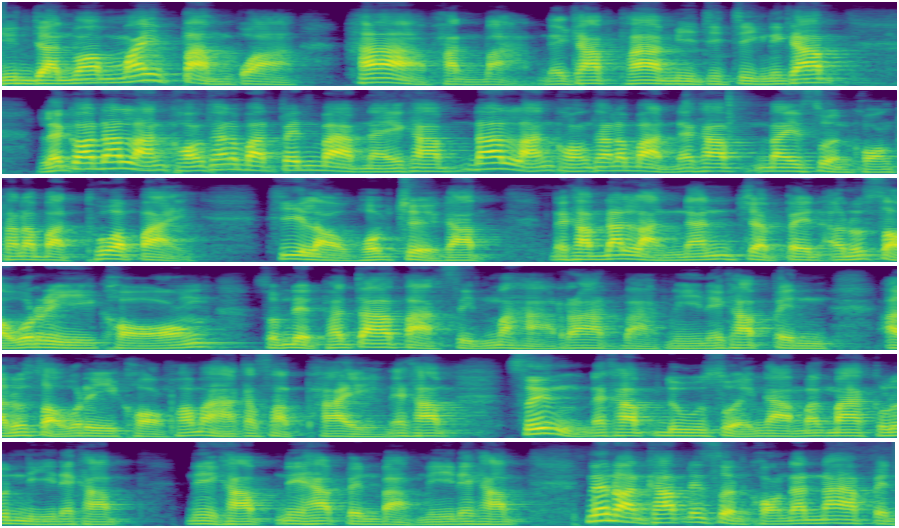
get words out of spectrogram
ยืนยันว่าไม่ต่ำกว่า 5,000 บาทนะครับถ้ามีจริง ๆ นะครับแล้วก็ด้านหลังของธนบัตรเป็นแบบไหนครับ ด้านหลังของธนบัตรนะครับ ในส่วนของธนบัตรทั่วไปที่เราพบเจอครับ นะครับด้านหลังนั้นจะเป็นอนุสาวรีย์ของสมเด็จพระเจ้าตากสินมหาราชแบบนี้นะครับเป็นอนุสาวรีย์ของพระมหากษัตริย์ไทยนะครับ ซึ่งนะครับดูสวยงามมากๆรุ่นนี้นะครับนี่ครับนี่ครับเป็นแบบนี้นะครับแน่นอนครับในส่วนของด้านหน้าเป็น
